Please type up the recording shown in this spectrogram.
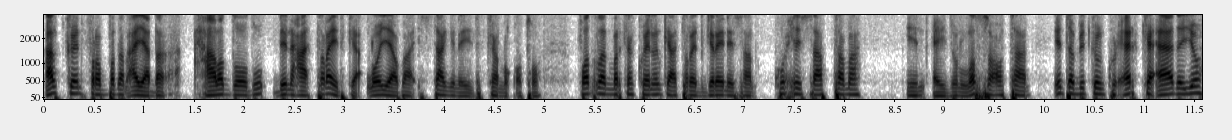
Altcoin fara badan ayaa xaaladoodu dhinaca traydka loo yaabaa istaag inay ka noqoto. Fadlan marka koynalka aad trade garaynaysaan ku xisaabtama in aydun la socotaan. Inta bitcoynku cerka aadayo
